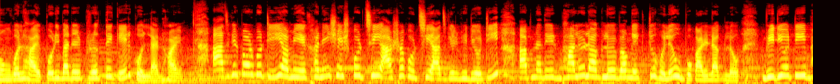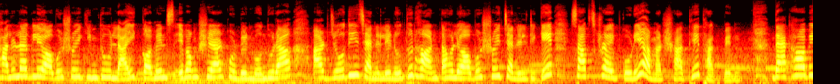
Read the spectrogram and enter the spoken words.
মঙ্গল হয়, পরিবারের প্রত্যেকের কল্যাণ হয়। আজকের পর্বটি আমি এখানেই শেষ করছি। আশা করছি আজকের ভিডিওটি আপনাদের ভালো লাগল এবং একটু হলেও উপকারে লাগল। ভিডিওটি ভালো লাগলে অবশ্যই কিন্তু লাইক, কমেন্টস এবং শেয়ার করবেন বন্ধুরা। আর যদি চ্যানেলে নতুন হন, তাহলে অবশ্যই চ্যানেলটিকে সাবস্ক্রাইব করে আমার সাথে থাকবেন। দেখা হবে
